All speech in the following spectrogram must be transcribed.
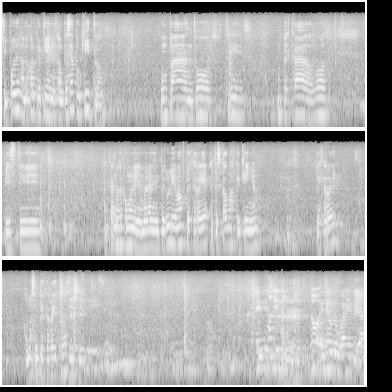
Si pones lo mejor que tienes, aunque sea poquito, un pan, dos, tres, un pescado, dos, este, acá no sé cómo le llamarán, en Perú le llamamos pejerrey al pescado más pequeño. ¿Pejerrey? ¿Conocen pejerrey todos? Sí, sí. Es decir, no, es de Uruguay, ya.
